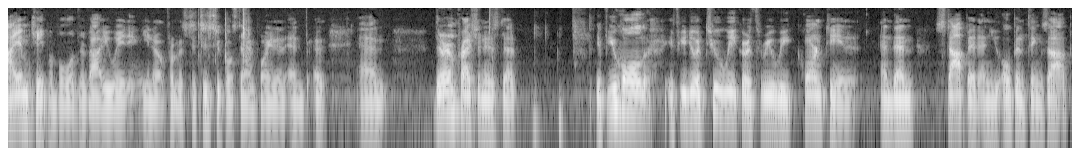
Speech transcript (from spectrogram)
I am capable of evaluating, you know, from a statistical standpoint, and and and their impression is that if you hold, if you do a two week or three week quarantine and then stop it and you open things up,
